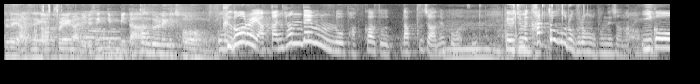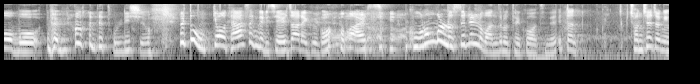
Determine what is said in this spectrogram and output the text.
그래, 나중에 약간 불행한 일이 생깁니다. 폭탄 돌리기처럼 그거를 약간 현대물로 바꿔도 나쁘지 않을 것 같은데. 음. 요즘에 카톡으로 그런 거 보내잖아. 이거 뭐 몇 명한테 돌리시오. 또 웃겨. 대학생들이 제일 잘해 그거. 알지? 그런 걸로 스릴러 만들어도 될 것 같은데. 일단 전체적인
